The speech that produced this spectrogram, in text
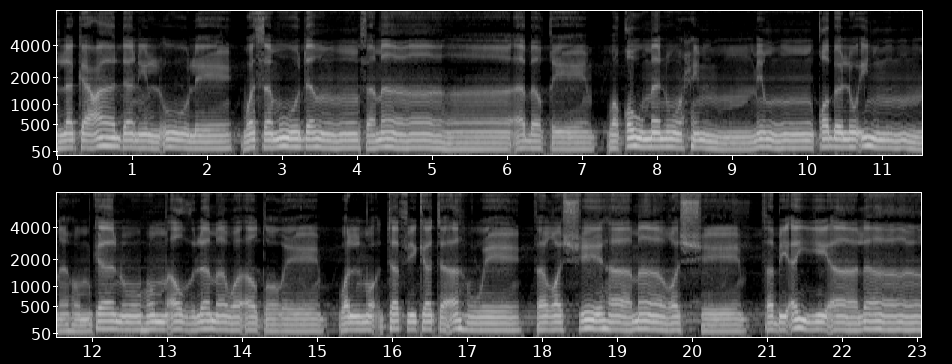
أهلك عادا الأولي وثمودا فما أبقي وقوم نوح من قبل إنهم كانوا هم أظلم وأطغي والمؤتفكة أهوي فغشيها ما غشي فبأي آلاء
